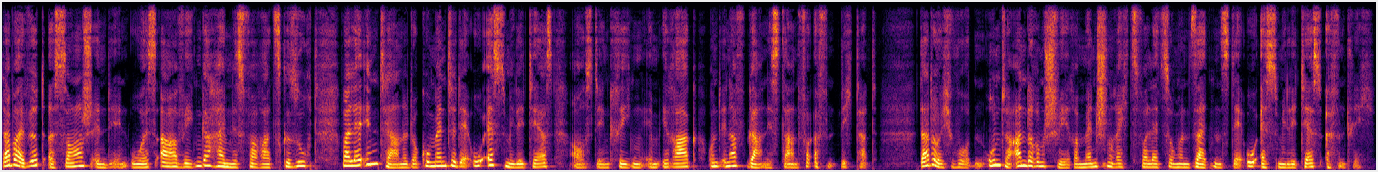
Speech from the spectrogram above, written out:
Dabei wird Assange in den USA wegen Geheimnisverrats gesucht, weil er interne Dokumente der US-Militärs aus den Kriegen im Irak und in Afghanistan veröffentlicht hat. Dadurch wurden unter anderem schwere Menschenrechtsverletzungen seitens der US-Militärs öffentlich.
